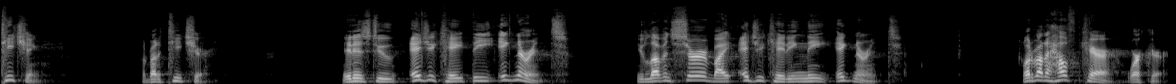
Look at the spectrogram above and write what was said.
teaching? What about a teacher? It is to educate the ignorant. You love and serve by educating the ignorant. What about a healthcare worker?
